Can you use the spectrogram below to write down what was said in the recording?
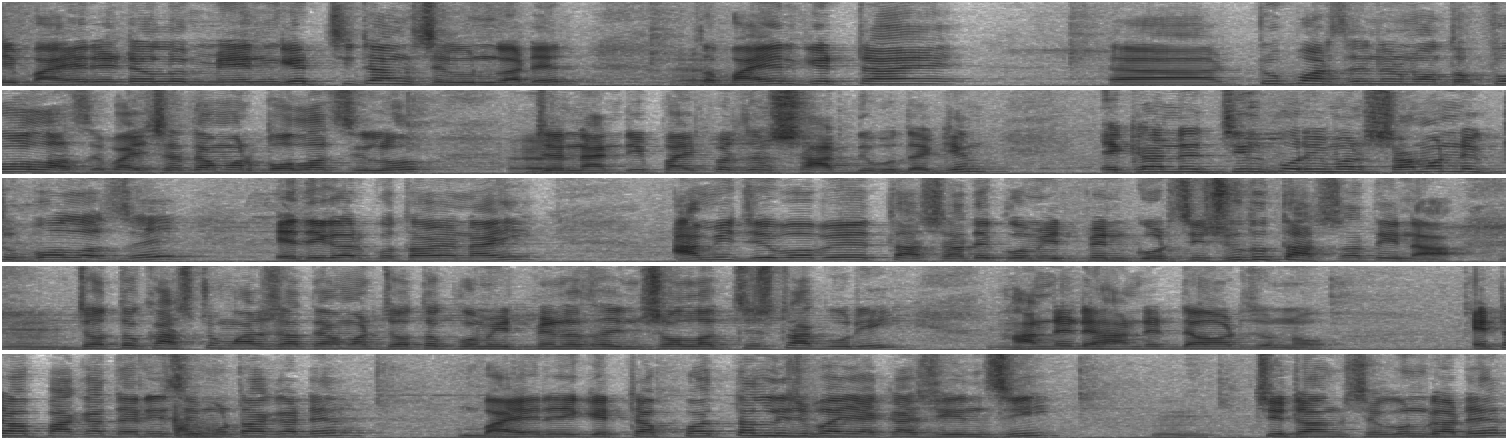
এই বাইরের এটা হলো মেন গেট চিটাং সেগুন গার্ডের তো বাইরের গেটটায় টু পার্সেন্টের মতো ফল আছে। ভাইয়ের সাথে আমার বলা ছিল যে নাইনটি ফাইভ পার্সেন্ট সার দিব। দেখেন এখানে চিল পরিমাণ সামান্য একটু ফল আছে। এদিকে আর কোথাও নাই। আমি যেভাবে তার সাথে কমিটমেন্ট করছি শুধু তার সাথে না যত কাস্টমারের সাথে আমার যত কমিটমেন্ট আছে ইনশাল্লাহ চেষ্টা করি হান্ড্রেডে হান্ড্রেড দেওয়ার জন্য। এটাও পাকা দেনিছি মোটা কাঠের। বাইরের এই গেটটা পঁয়তাল্লিশ বাই একাশি ইঞ্চি চিটাং সেগুন কাঠের।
